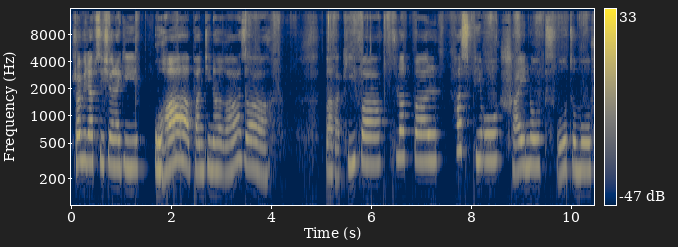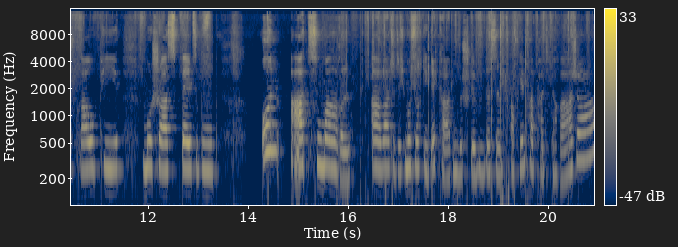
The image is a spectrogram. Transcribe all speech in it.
Schon wieder Psychoenergie. Oha, Pantina Rasa. Barakifa. Flottball. Haspiro. Scheinux. Rotomo. Fraupi. Muschas. Belzebub. Und Azumarel. Ah, wartet, ich muss noch die Deckkarten bestimmen. Das sind auf jeden Fall Pantitaraja.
